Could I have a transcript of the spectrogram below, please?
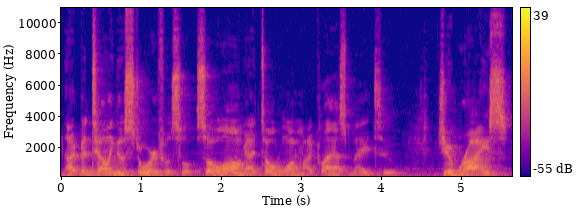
And I've been telling this story for so, so long, I told one of my classmates who, Jim Rice,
